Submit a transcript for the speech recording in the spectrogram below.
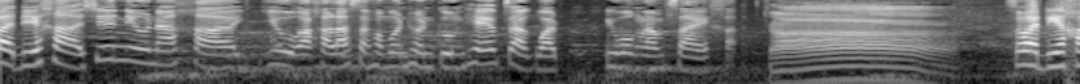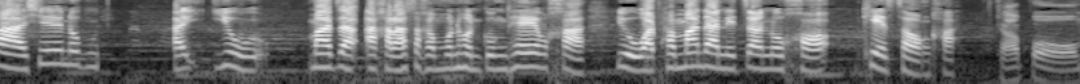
วัสดีค่ะ ชื่อนิวนะคะ อยู่อัครสังคมณฑลกรุงเทพจากวัดพิวงศ์ลำไซค่ะ อ่า สวัสดีค่ะ ชื่อนุกอยู่มาจากอัครสังคมมณฑลกรุงเทพค่ะ อยู่วัดพระมาดานิจานุเคราะห์เขตสองค่ะ ครับผม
